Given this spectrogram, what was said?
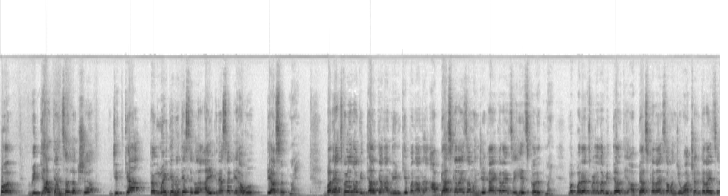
पण विद्यार्थ्यांचं लक्ष जितक्या तन्मयतेनं ते सगळं ऐकण्यासाठी हवं ते असत नाही. बऱ्याच वेळेला विद्यार्थ्यांना नेमकेपणानं अभ्यास करायचा म्हणजे काय करायचं हेच कळत नाही. मग बऱ्याच वेळेला विद्यार्थी अभ्यास करायचा म्हणजे वाचन करायचं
